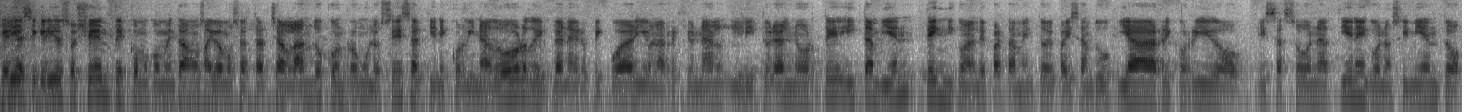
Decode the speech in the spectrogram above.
Queridas y queridos oyentes, como comentábamos, ahí vamos a estar charlando con Rómulo César, quien es coordinador del plan agropecuario en la regional Litoral Norte y también técnico en el departamento de Paysandú y ha recorrido esa zona, tiene conocimiento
